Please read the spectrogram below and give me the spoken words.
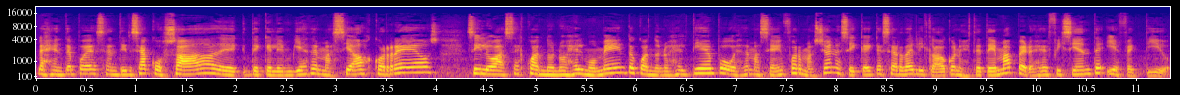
la gente puede sentirse acosada de, de, que le envíes demasiados correos, si lo haces cuando no es el momento, cuando no es el tiempo o es demasiada información, así que hay que ser delicado con este tema, pero es eficiente y efectivo.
